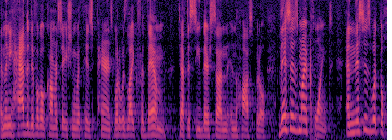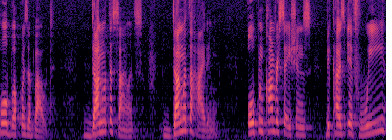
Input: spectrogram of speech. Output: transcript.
And then he had the difficult conversation with his parents, what it was like for them to have to see their son in the hospital. This is my point, and this is what the whole book was about. Done with the silence, done with the hiding, open conversations, because if we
